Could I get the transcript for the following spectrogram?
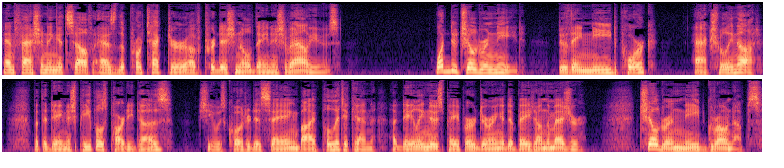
and fashioning itself as the protector of traditional Danish values. What do children need? Do they need pork? Actually, not. But the Danish People's Party does she was quoted as saying by Politiken, a daily newspaper, during a debate on the measure. Children need grown ups.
